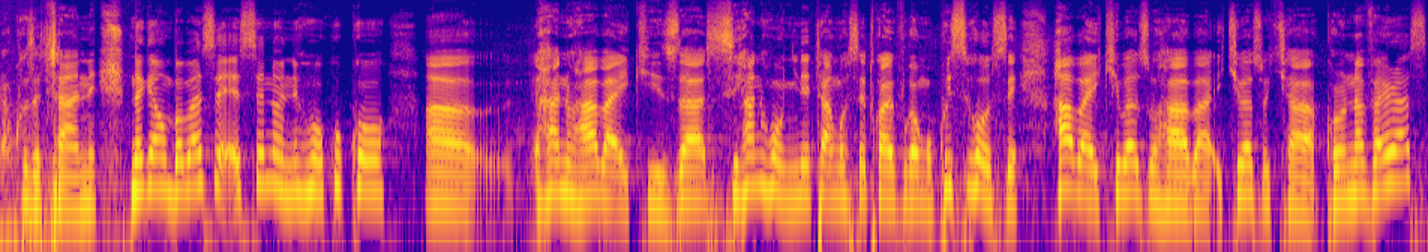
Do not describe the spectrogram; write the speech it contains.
Arakoze cyane. Ndagira ngo mbabaze ese noneho kuko ah, hano habaye ikiza si hano honyine cyangwa se twabivuga ngo ku isi hose habaye ikibazo haba ikibazo cya coronavirus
